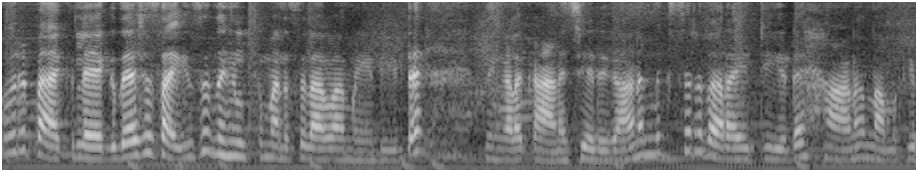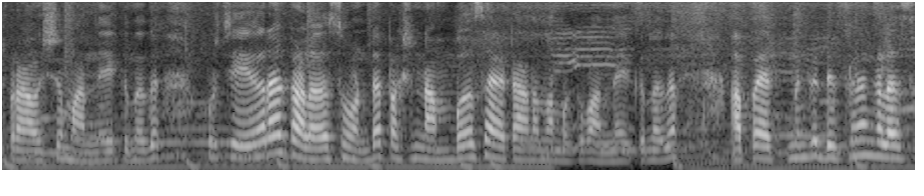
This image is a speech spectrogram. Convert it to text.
ഒരു പാക്കറ്റിൽ ഏകദേശം സൈസ് നിങ്ങൾക്ക് മനസ്സിലാവാൻ വേണ്ടിയിട്ട് നിങ്ങളെ കാണിച്ചു തരികയാണ്. മിക്സഡ് വെറൈറ്റിയുടെ ആണ് നമുക്ക് ഈ പ്രാവശ്യം വന്നേക്കുന്നത്. കുറച്ചേറെ കളേഴ്സും ഉണ്ട്. പക്ഷെ നമ്പേഴ്സ് ആയിട്ടാണ് നമുക്ക് വന്നേക്കുന്നത്. അപ്പോൾ നിങ്ങൾക്ക് ഡിഫറെന്റ് കളേഴ്സ്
